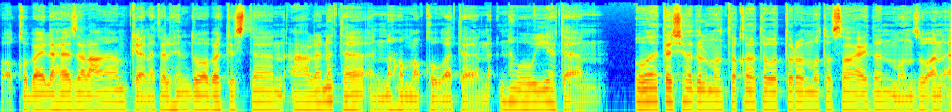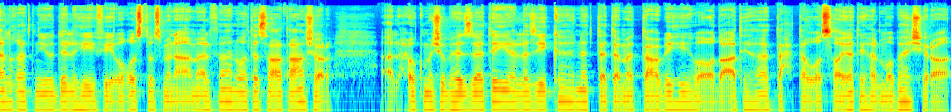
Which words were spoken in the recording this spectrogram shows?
وقبيل هذا العام كانت الهند وباكستان أعلنتا أنهما قوتان نوويتان. وتشهد المنطقة توترا متصاعدا منذ أن ألغت نيودلهي في أغسطس من عام 2019 الحكم شبه الذاتي الذي كانت تتمتع به ووضعتها تحت وصايتها المباشرة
